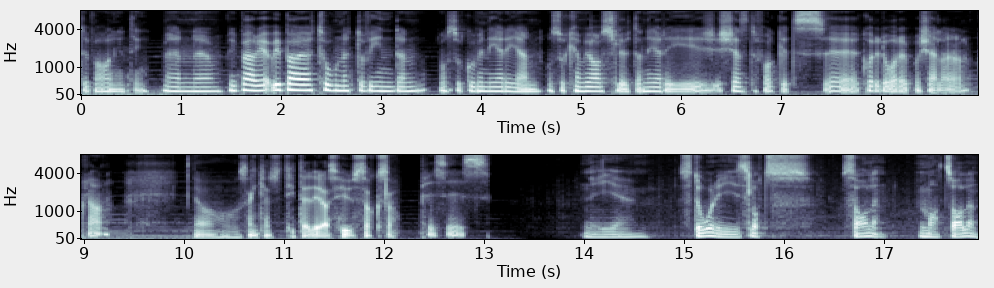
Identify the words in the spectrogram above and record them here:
Det var ingenting. Men eh, vi, börjar, vi börjar tornet och vinden och så går vi ner igen. Och så kan vi avsluta ner i tjänstefolkets eh, korridorer på källarplan. Ja, och sen kanske titta i deras hus också. Precis. Ni eh, står i slottssalen, matsalen.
